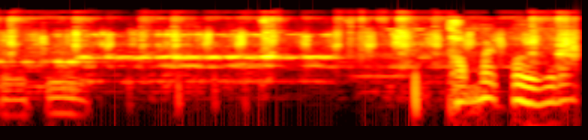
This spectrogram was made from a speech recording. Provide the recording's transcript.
เปิดดูทำไมเปิดไม่ได้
